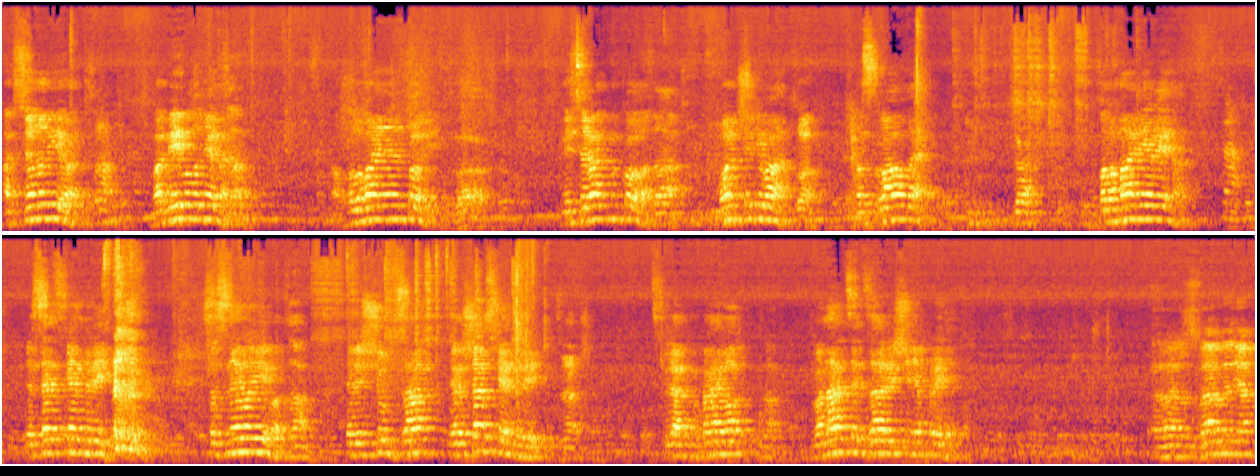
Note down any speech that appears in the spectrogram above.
Аксьонов Ігор. За. Бабій Володимир. Голованя Анатолій. Міщерак Микола. За. Мончик Іван. Москва Олег. За. Паламар Ярина. Пісецький Андрій. Соснило Ігор. Терещук за. Ярошевський Андрій. Скляк Михайло. 12 за рішення прийнято. Е, Звернення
